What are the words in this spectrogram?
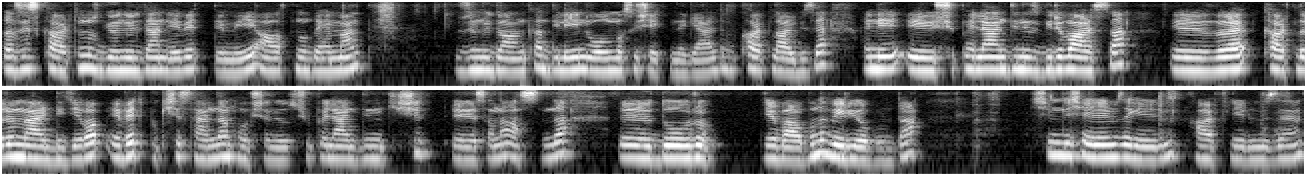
aziz kartımız gönülden evet demeyi altına da hemen Zümrüt Anka dileğin olması şeklinde geldi. Bu kartlar bize hani e, şüphelendiğiniz biri varsa e, ve kartların verdiği cevap evet bu kişi senden hoşlanıyor. Şüphelendiğin kişi e, sana aslında e, doğru cevabını veriyor burada. Şimdi şeylerimize gelelim harflerimize.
